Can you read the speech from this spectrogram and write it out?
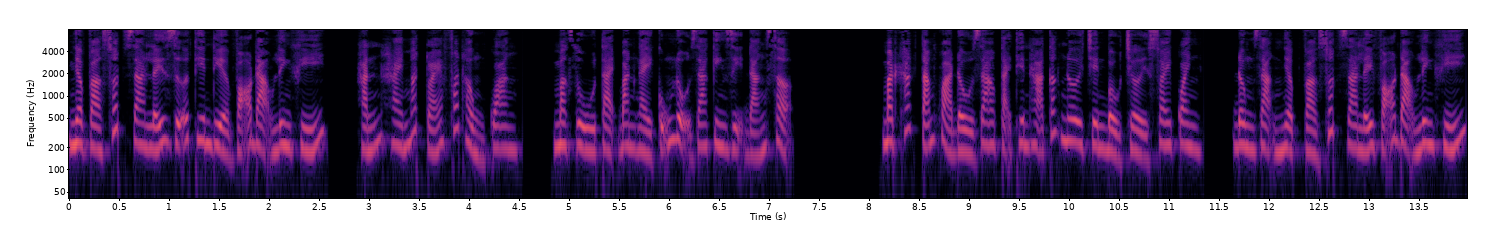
nhập vào xuất ra lấy giữa thiên địa võ đạo linh khí. Hắn hai mắt tóe phát hồng quang, mặc dù tại ban ngày cũng lộ ra kinh dị đáng sợ. Mặt khác tám quả đầu dao tại thiên hạ các nơi trên bầu trời xoay quanh, đồng dạng nhập vào xuất ra lấy võ đạo linh khí,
